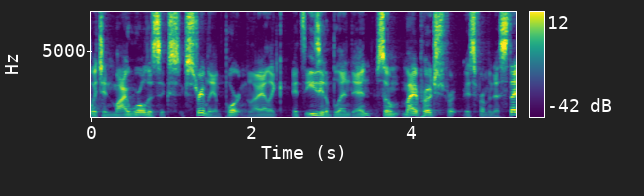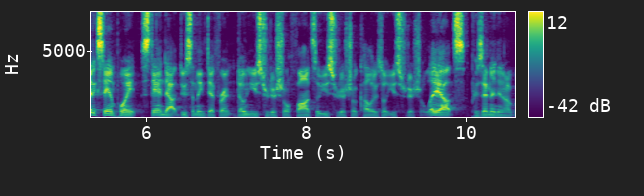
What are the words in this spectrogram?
which in my world is ex- extremely important, right? Like it's easy to blend in. So my approach for, is from an aesthetic standpoint: stand out, do something different. Don't use traditional fonts, don't use traditional colors, don't use traditional layouts. Present it in a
